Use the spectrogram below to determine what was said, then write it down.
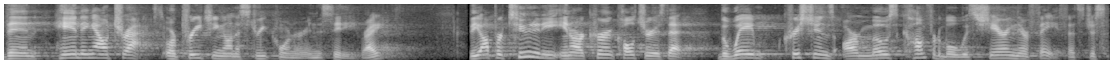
than handing out tracts or preaching on a street corner in the city, right? The opportunity in our current culture is that the way Christians are most comfortable with sharing their faith, that's just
